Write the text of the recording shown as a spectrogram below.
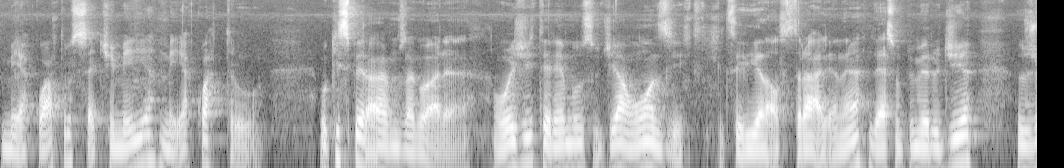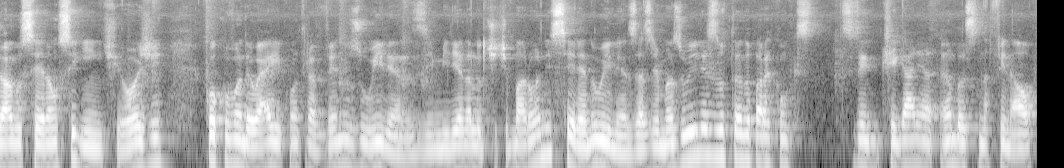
64, 76, 64. O que esperarmos agora? Hoje teremos o dia 11, que seria na Austrália, né? 11 dia. Os jogos serão o seguinte: hoje, Coco Van der Weg contra Venus Williams e Miriana Lucic Baroni e Serena Williams. As irmãs Williams lutando para chegarem ambas na final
